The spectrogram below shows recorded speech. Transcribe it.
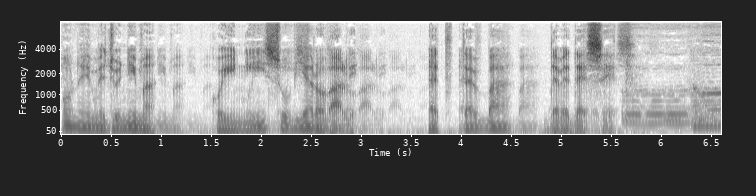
one među njima koji nisu vjerovali. Et Tevba 90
